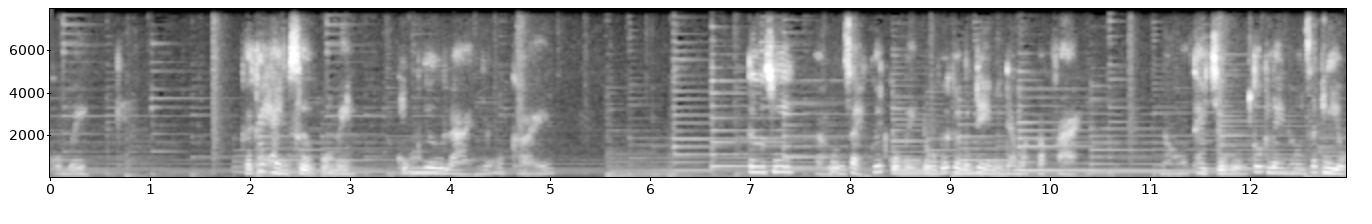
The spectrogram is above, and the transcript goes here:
của mình, cái cách hành xử của mình, cũng như là những cái tư duy và hướng giải quyết của mình đối với cái vấn đề mình đang gặp phải. Nó theo chiều hướng tốt lên hơn rất nhiều.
